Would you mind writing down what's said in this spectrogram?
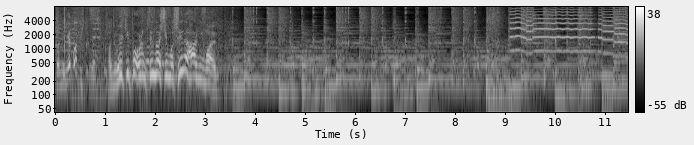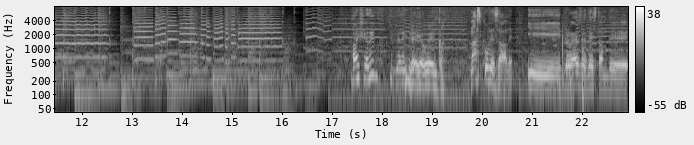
То не є бабічко? От ви які погранці наші машини гарні мають. Маєш ялинку? ялинку. Бля, ялинка. Нас пов'язали і привезли десь там, де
